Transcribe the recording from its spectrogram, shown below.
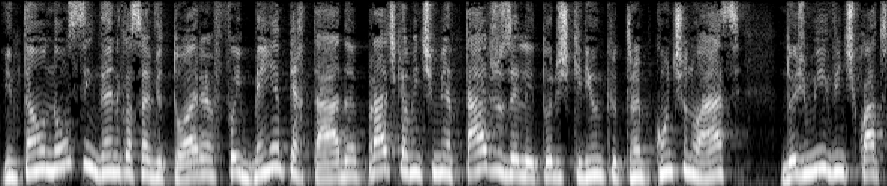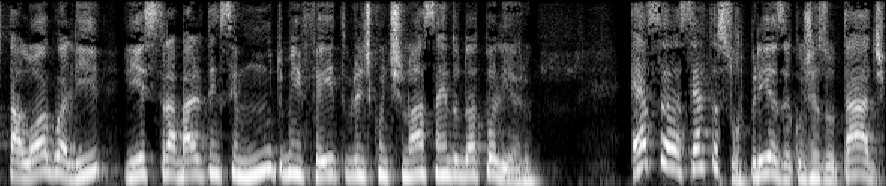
Então não se engane com essa vitória, foi bem apertada, praticamente metade dos eleitores queriam que o Trump continuasse. 2024 está logo ali e esse trabalho tem que ser muito bem feito para a gente continuar saindo do atoleiro. Essa certa surpresa com os resultados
